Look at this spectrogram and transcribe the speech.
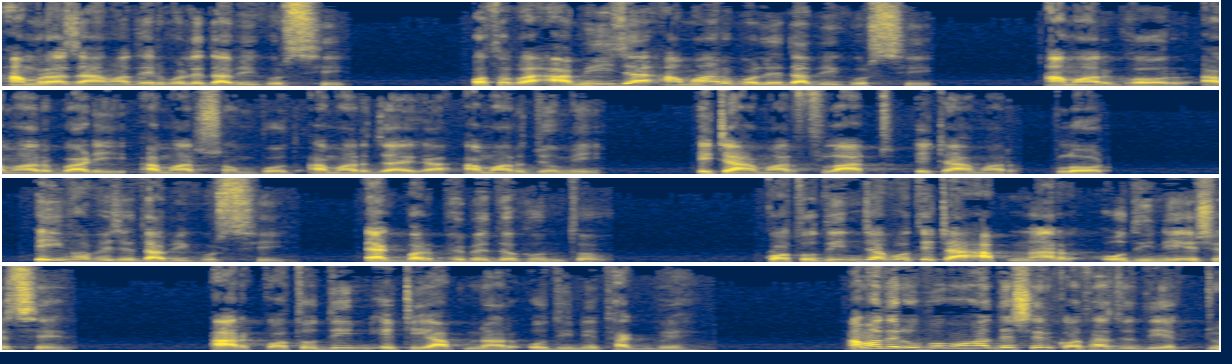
আমরা যা আমাদের বলে দাবি করছি, অথবা আমি যা আমার বলে দাবি করছি আমার ঘর, আমার বাড়ি, আমার সম্পদ, আমার জায়গা, আমার জমি, এটা আমার ফ্ল্যাট, এটা আমার প্লট। এইভাবে যে দাবি করছি, একবার ভেবে দেখুন তো, কতদিন যাবত এটা আপনার অধীনে এসেছে আর কতদিন এটি আপনার অধীনে থাকবে? আমাদের উপমহাদেশের কথা যদি একটু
